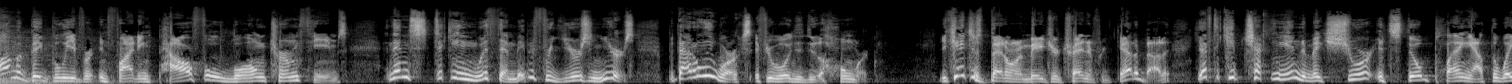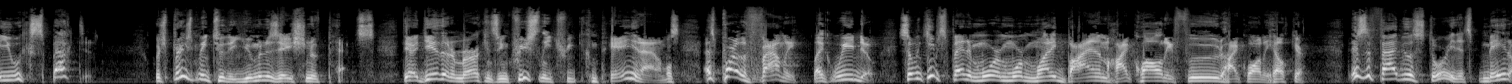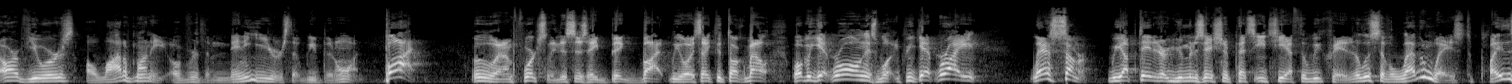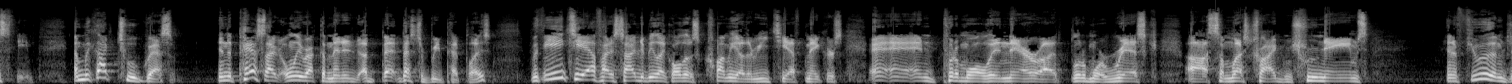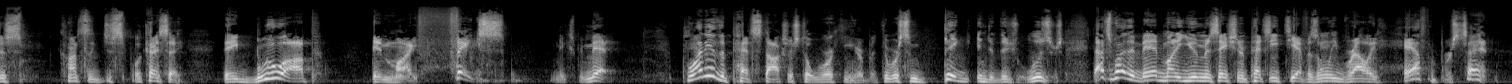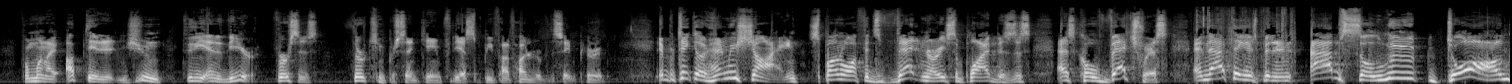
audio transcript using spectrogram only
I'm a big believer in finding powerful long-term themes and then sticking with them, maybe for years and years. But that only works if you're willing to do the homework. You can't just bet on a major trend and forget about it. You have to keep checking in to make sure it's still playing out the way you expected. Which brings me to the humanization of pets. The idea that Americans increasingly treat companion animals as part of the family, like we do. So we keep spending more and more money buying them high quality food, high quality healthcare. This is a fabulous story that's made our viewers a lot of money over the many years that we've been on. But, ooh, and unfortunately, this is a big but. We always like to talk about what we get wrong is what we get right. Last summer, we updated our humanization of pets ETF that we created, a list of 11 ways to play this theme, and we got too aggressive. In the past, I'd only recommended a best of breed pet plays. With the ETF, I decided to be like all those crummy other ETF makers and, and put them all in there, uh, a little more risk, uh, some less tried and true names. And a few of them just constantly, just, what can I say? They blew up in my face. Makes me mad. Plenty of the pet stocks are still working here, but there were some big individual losers. That's why the Mad Money Humanization of Pets ETF has only rallied half a percent from when I updated it in June to the end of the year versus 13% gain for the S&P 500 over the same period. In particular, Henry Schein spun off its veterinary supply business as Covetrus, and that thing has been an absolute dog.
